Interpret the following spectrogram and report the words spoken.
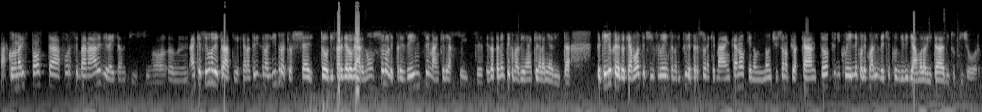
Ah, con una risposta forse banale direi tantissimo. Um, anche se uno dei tratti che caratterizzano il libro è che ho scelto di far dialogare non solo le presenze ma anche le assenze, esattamente come avviene anche nella mia vita, perché io credo che a volte ci influenzano di più le persone che mancano, che non, non ci sono più accanto, più di quelle con le quali invece condividiamo la vita di tutti i giorni.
